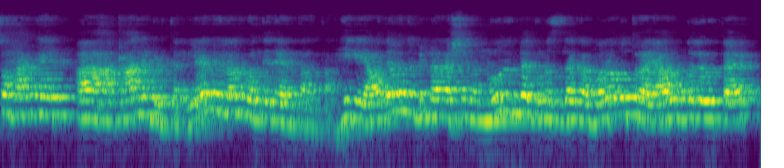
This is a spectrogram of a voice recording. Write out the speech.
ಸೊ ಹಾಗೆ ಆ ಖಾಲಿ ಬಿಡ್ತಾರೆ. ಏನು ಇಲ್ಲ ಒಂದಿದೆ ಅಂತ ಅರ್ಥ. ಹೀಗೆ ಯಾವುದೇ ಒಂದು ಭಿನ್ನರಾಶಿಯನ್ನು ನೂರಿಂದ ಗುಣಿಸಿದಾಗ ಬರೋ ಉತ್ತರ ಯಾವ ರೂಪದಲ್ಲಿರುತ್ತೆ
